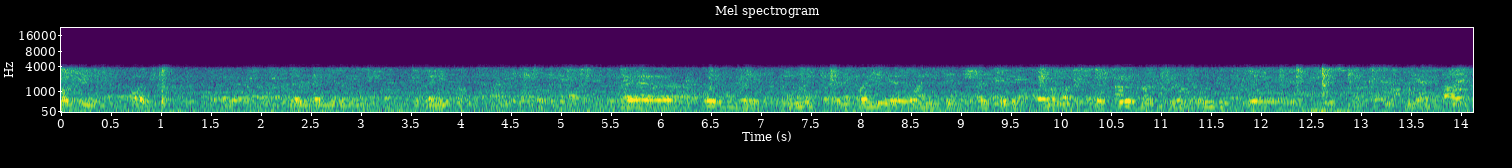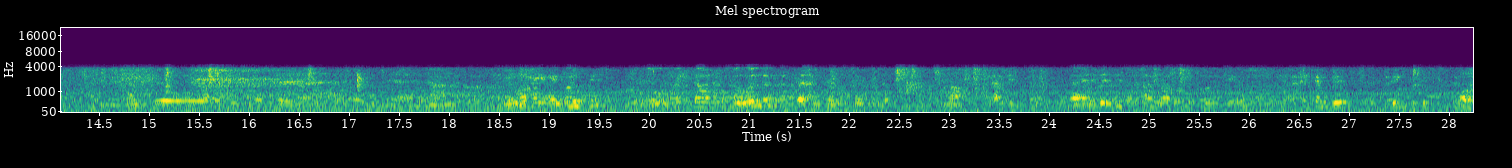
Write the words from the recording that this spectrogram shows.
Toll free number. Call. They'll tell you the the Windows, uh, yeah, and uh, I think you know, I, I buy this to also Windows and the, the uh, this I can bring, this the-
